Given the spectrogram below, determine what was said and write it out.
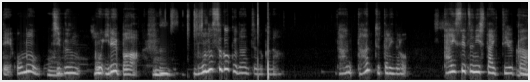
て思う自分もいれば、うん。ものすごくなんていうのかな。なんなんて言ったらいいんだろう。大切にしたいっていうか、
